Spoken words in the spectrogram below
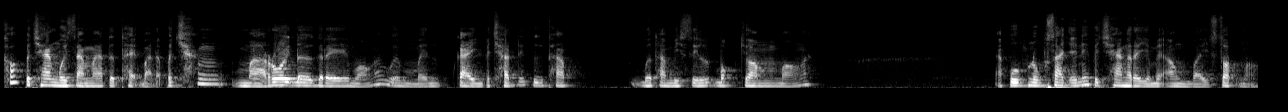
ខុសប្រឆាំងមួយសមាទិដ្ឋិបាត់ប្រឆាំង100ដឺក្រេហ្មងវាមិនមែនកែងប្រឆិតទេគឺថាបើថាមីស៊ីលបុកចំហ្មង អាពូនភ្នំផ្សាច់អីនេះប្រឆាំងអរិយមេអង្គ8សុតហ្មង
